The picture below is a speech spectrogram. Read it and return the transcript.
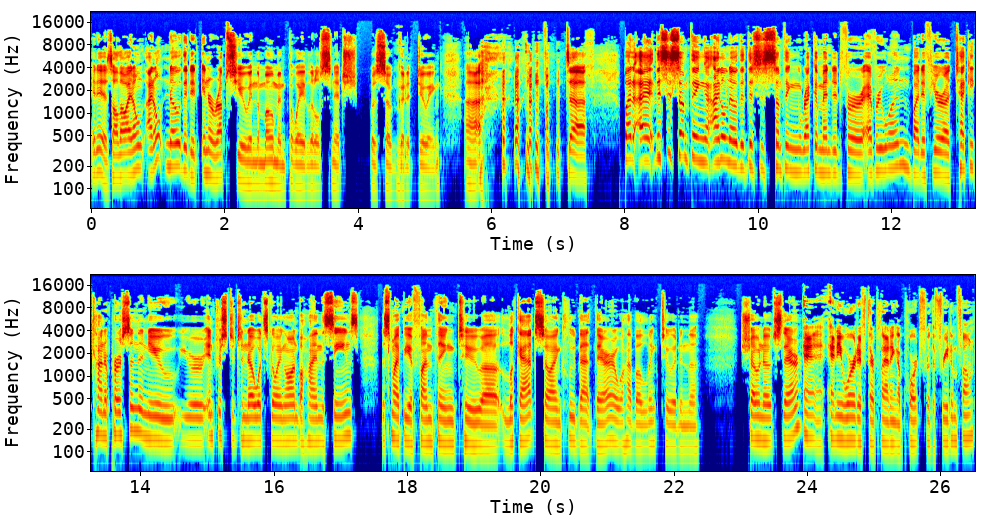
It is. Although I don't, I don't know that it interrupts you in the moment the way Little Snitch was so good at doing. Uh, but uh, but uh, this is something I don't know that this is something recommended for everyone. But if you're a techie kind of person and you you're interested to know what's going on behind the scenes, this might be a fun thing to uh, look at. So I include that there. We'll have a link to it in the show notes there. A- any word if they're planning a port for the Freedom Phone?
